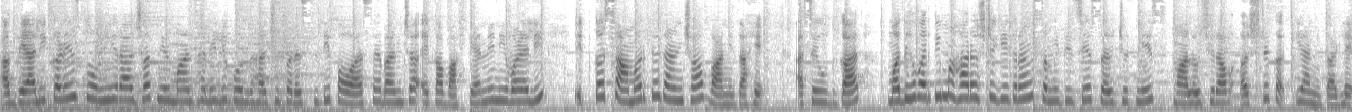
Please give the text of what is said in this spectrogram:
अगदी अलीकडेच दोन्ही राज्यात निर्माण झालेली गोंधळाची परिस्थिती पवारसाहेबांच्या एका वाक्याने निवळली इतकं सामर्थ्य त्यांच्या वाणीत आहे. असे उद्गार मध्यवर्ती महाराष्ट्र एकीकरण समितीचे सरचिटणीस मालोजीराव अष्टेकर यांनी काढले.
